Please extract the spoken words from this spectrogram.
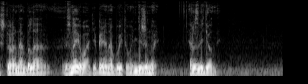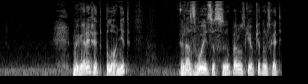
что она была женой его, а теперь она будет его не женой, а разведенной. Это плонит, разводится с, по-русски вообще нужно сказать,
